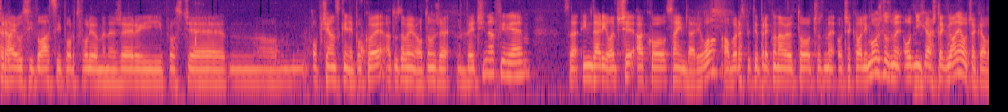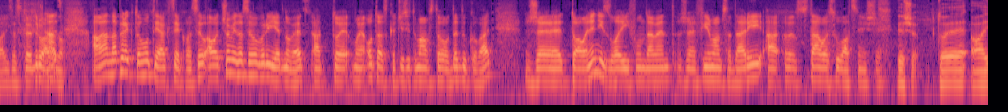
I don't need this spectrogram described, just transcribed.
trhajú si vláci, portfólio manažéri, proste mm, občianske nepokoje. A tu sa bavíme o tom, že väčšina firiem sa im darí lepšie, ako sa im darilo, alebo respektíve prekonávajú to, čo sme očakávali. Možno sme od nich až tak veľa neočakávali, zase to je druhá vec. Ale napriek tomu tie akcie klesajú. Ale čo mi zase hovorí jednu vec, a to je moja otázka, či si to mám z toho dedukovať, že to ale není zlý fundament, že firmám sa darí a e, stále sú lacnejšie. Vieš, to je aj,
